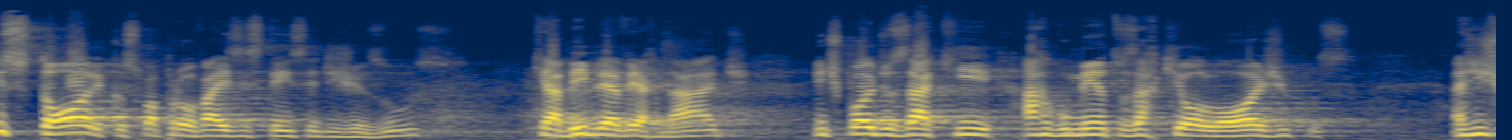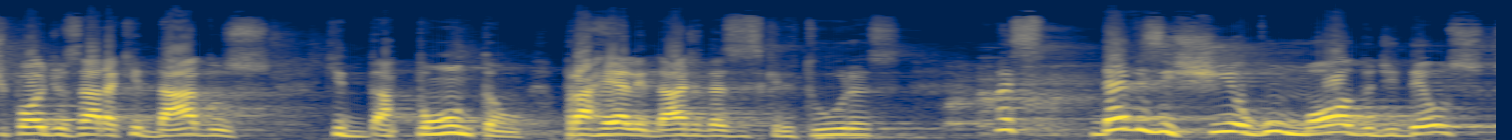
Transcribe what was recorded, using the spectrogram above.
históricos para provar a existência de Jesus, que a Bíblia é a verdade, a gente pode usar aqui argumentos arqueológicos, a gente pode usar aqui dados que apontam para a realidade das Escrituras. Mas deve existir algum modo de Deus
